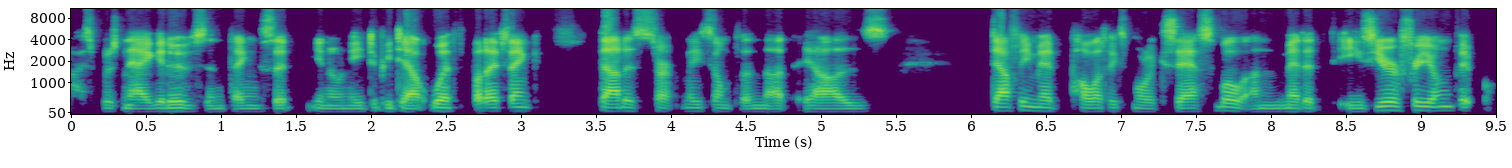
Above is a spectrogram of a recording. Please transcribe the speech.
I suppose negatives and things that you know need to be dealt with, but I think that is certainly something that has definitely made politics more accessible and made it easier for young people.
